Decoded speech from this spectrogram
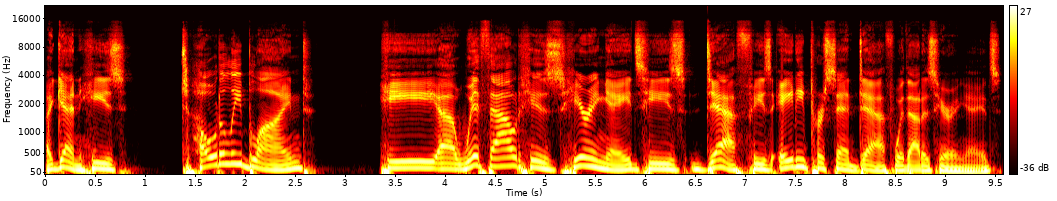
Again, he's totally blind. He, uh, without his hearing aids, he's deaf. He's 80% deaf without his hearing aids.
